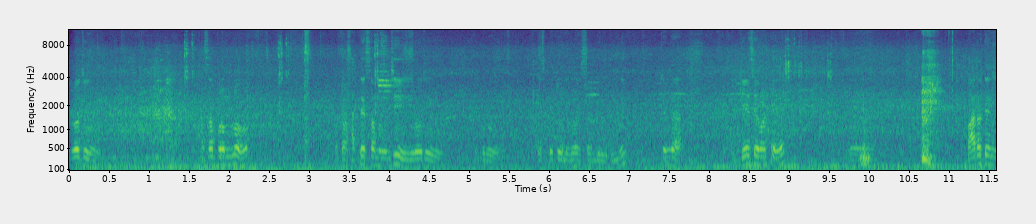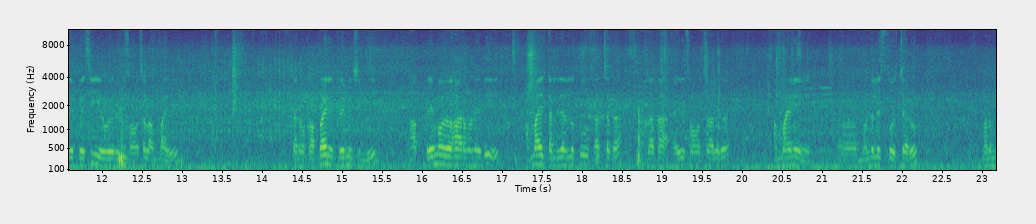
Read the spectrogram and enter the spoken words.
ఈరోజు అసాపురంలో ఒక హత్యకు సంబంధించి ఈరోజు ఇప్పుడు రెస్పెక్టివ్ నిర్వహించడం జరుగుతుంది. ముఖ్యంగా కేసు ఏమంటే భారతి అని చెప్పేసి ఇరవై రెండు సంవత్సరాల అమ్మాయి తను ఒక అబ్బాయిని ప్రేమించింది. ఆ ప్రేమ వ్యవహారం అనేది అమ్మాయి తల్లిదండ్రులకు నచ్చక గత ఐదు సంవత్సరాలుగా అమ్మాయిని మందలిస్తూ వచ్చారు. మనం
